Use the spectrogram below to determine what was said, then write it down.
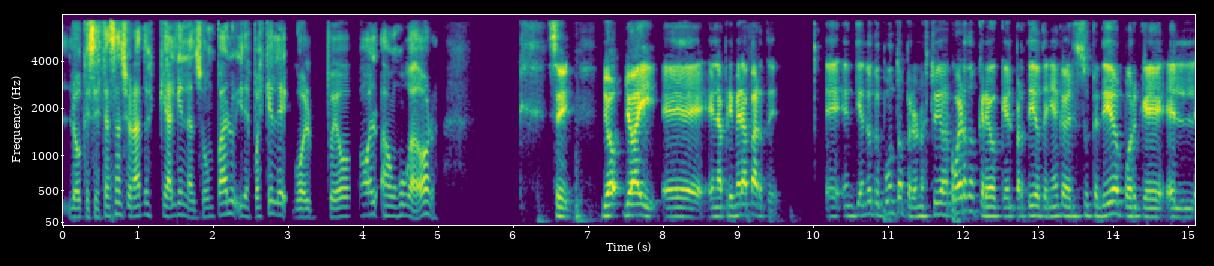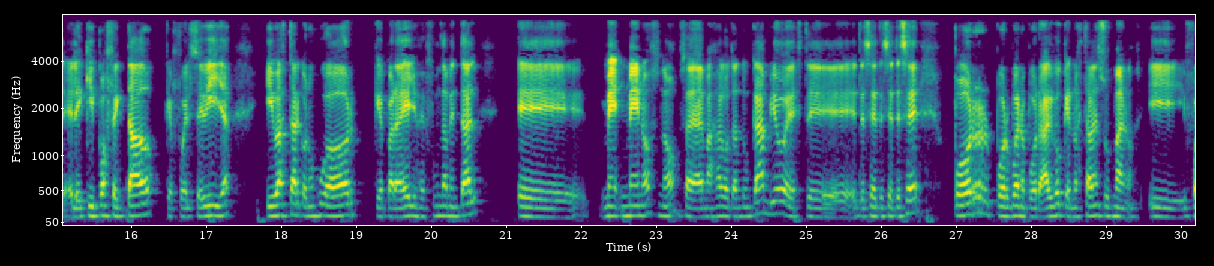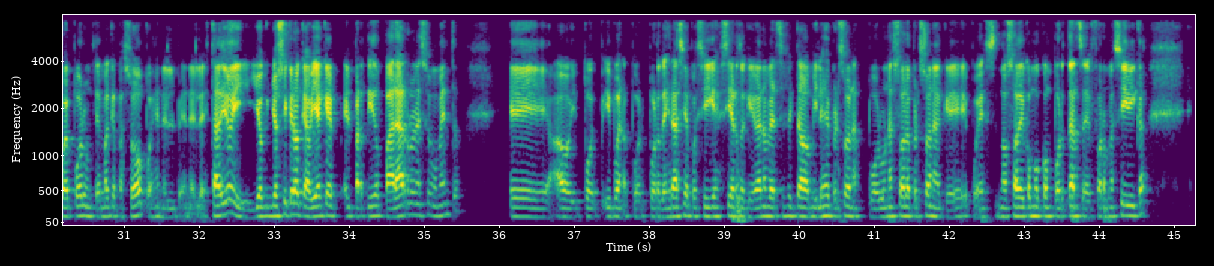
lo que se está sancionando es que alguien lanzó un palo y después que le golpeó a un jugador. Sí, yo, yo ahí, eh, en la primera parte, eh, entiendo tu punto, pero no estoy de acuerdo. Creo que el partido tenía que haberse suspendido porque el, equipo afectado, que fue el Sevilla, iba a estar con un jugador que para ellos es fundamental. Eh, menos, ¿no? O sea, además agotando un cambio, este, etc, etc, etc por, por, bueno, por algo que no estaba en sus manos. Y fue por un tema que pasó pues, en, el, en el estadio. Y yo, yo sí creo que había que el partido pararlo en ese momento. Eh, y, bueno, por, por, desgracia, pues sí es cierto que iban a haberse afectado miles de personas por una sola persona que pues no sabe cómo comportarse de forma cívica.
